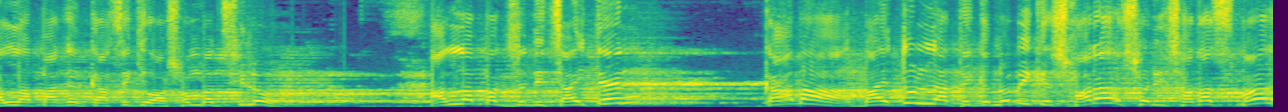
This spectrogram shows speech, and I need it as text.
আল্লাহ পাকের কাছে কি অসম্ভব ছিল? আল্লাহ পাক যদি চাইতেন কাবা বায়তুল্লাহ থেকে নবীকে সরাসরি সাদা স্নান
